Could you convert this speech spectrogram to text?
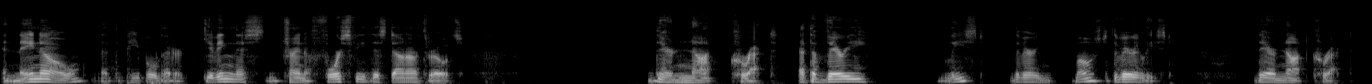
And they know that the people that are giving this, trying to force feed this down our throats, they're not correct. At the very least, the very most, at the very least they are not correct.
